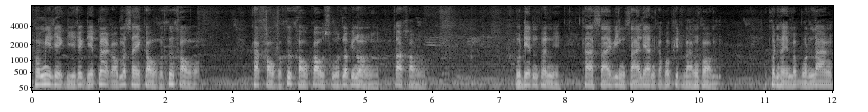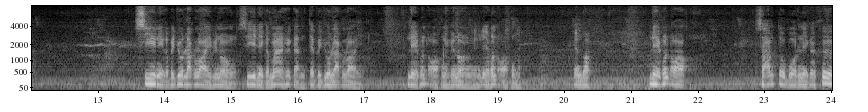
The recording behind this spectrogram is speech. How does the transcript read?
เขามีเลขดีเลขเด็ดมากเอามาใส่เก่าก็คือเข่า ถ้าเขาก็คือเขาเก้าศูนย์เนาะพี่น้องนี่ถ้าเขาตัวเด่นเพิ่นนี่ ถ้าสายวิ่งสายแลนกับพผิดหวังพร้อมเพิ่นให้มาบนล่างซีนี่ก็ไปยุ่ลักลอยพี่น้องซีนี่ก็มาคือกัน แต่ไปยุ่ลักลอยเลขมันออกนี่พี่น้องนี่เลขมันออกนี่เห็นบ่เลขมันออกสามตัวบนนี่ก็คือ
